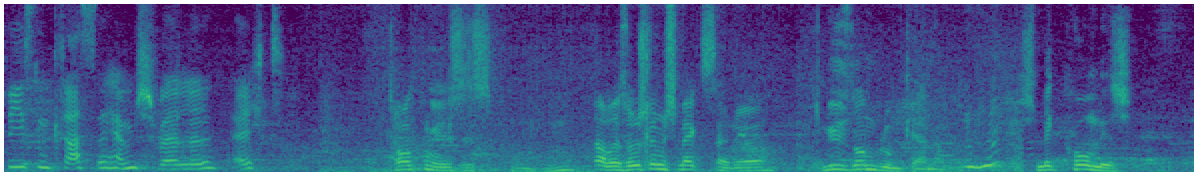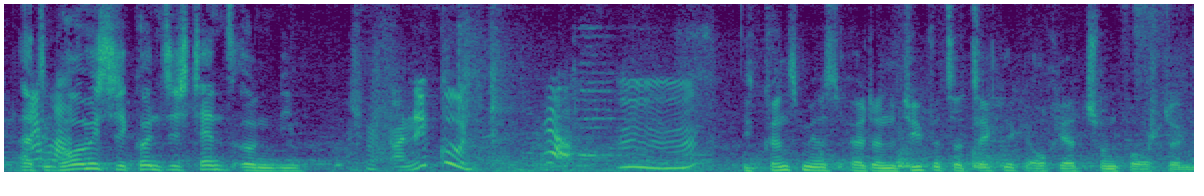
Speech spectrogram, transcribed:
riesen krasse Hemmschwelle, echt. Trocken ist es. Mhm. Aber so schlimm schmeckt es nicht, ja. Wie Sonnenblumenkerne. Mhm. Schmeckt komisch. Also komische Konsistenz irgendwie. Schmeckt auch nicht gut. Ja. Mhm. Ich könnte es mir als Alternative tatsächlich auch jetzt schon vorstellen.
